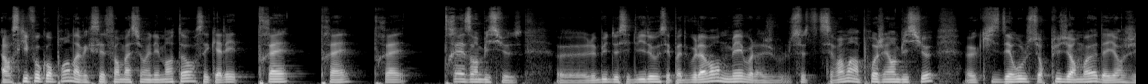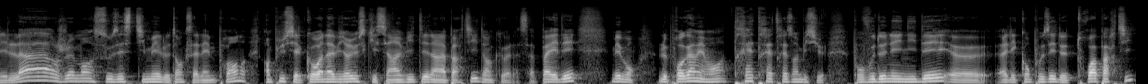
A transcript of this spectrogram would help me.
Alors, ce qu'il faut comprendre avec cette formation Elementor, c'est qu'elle est très, très, très, très ambitieuse. Euh, le but de cette vidéo, c'est pas de vous la vendre, mais voilà, c'est vraiment un projet ambitieux euh, qui se déroule sur plusieurs mois. D'ailleurs, j'ai largement sous-estimé le temps que ça allait me prendre. En plus, il y a le coronavirus qui s'est invité dans la partie, donc voilà, ça n'a pas aidé. Mais bon, le programme est vraiment très très très ambitieux. Pour vous donner une idée, euh, elle est composée de trois parties.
